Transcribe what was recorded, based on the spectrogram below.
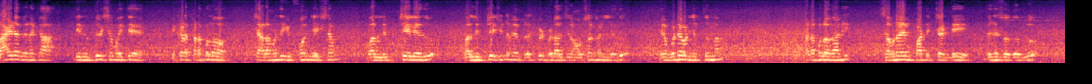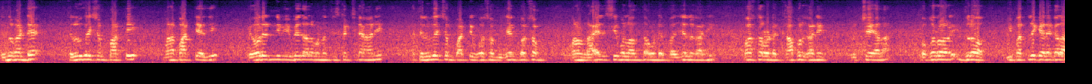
రాయడం వెనక దీని ఉద్దేశం అయితే ఇక్కడ కడపలో చాలా మందికి ఫోన్ చేసినాం వాళ్ళు లిఫ్ట్ చేయలేదు. వాళ్ళు లిఫ్ట్ చేసింటే మేము ప్రెస్ మీట్ పెట్టాల్సిన అవసరం కానీ లేదు. మేము ఒకటే ఒకటి చెప్తున్నాం. కడపలో కానీ సమన్వయం పాటించండి ప్రజా సోదరులు. ఎందుకంటే తెలుగుదేశం పార్టీ మన పార్టీ అది. ఎవరెన్ని విభేదాలు మనం తీసుకొచ్చినా కానీ ఆ తెలుగుదేశం పార్టీ కోసం విజయం కోసం మనం రాయలసీమలో అంతా ఉండే ప్రజలు కానీ కోస్తాలో ఉండే కాపులు కానీ కృషి చేయాలా? ఒకరో ఇద్దరు ఈ పత్రిక వెనకాల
